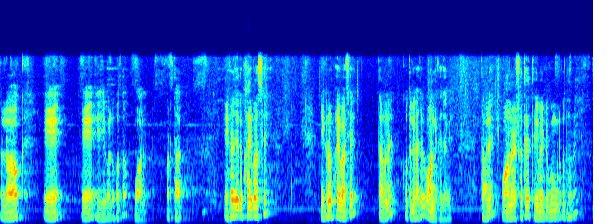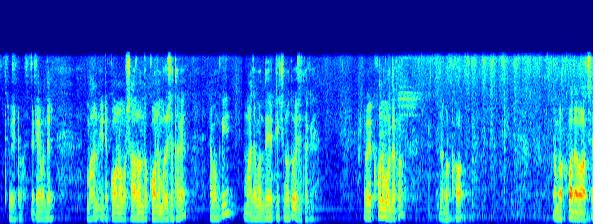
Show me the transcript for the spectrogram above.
লগ এ এ কত? ওয়ান অর্থাৎ এখানে যেহেতু ফাইভ আছে এখানেও ফাইভ আছে, তার মানে কত লেখা যাবে? ওয়ান লেখা যাবে। তাহলে ওয়ানের সাথে থ্রি বাই টু গুণ করলে কত হবে? থ্রি বাই টু এটাই আমাদের মান, এটা ক নম্বর, সাধারণত ক নম্বর এসে থাকে, এবং কি মাঝে মধ্যে টিক চিহ্নতেও এসে থাকে। এবারে খ নম্বর দেখো নম্বর খ। নম্বর খ দেওয়া আছে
